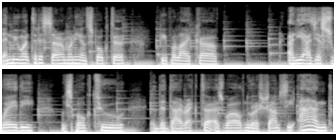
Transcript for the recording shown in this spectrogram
Then we went to the ceremony and spoke to people like uh, Aliazia Swedi. We spoke to the director as well, Noura Shamsi, and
